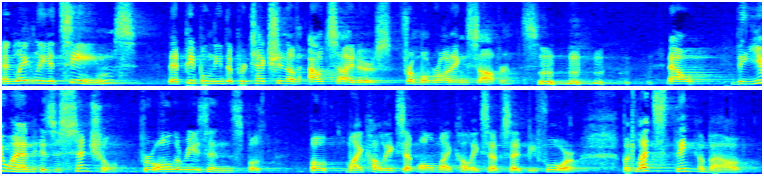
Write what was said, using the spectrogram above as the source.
And lately it seems that people need the protection of outsiders from marauding sovereigns. now, the UN is essential for all the reasons both, both my colleagues and all my colleagues have said before. But let's think about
